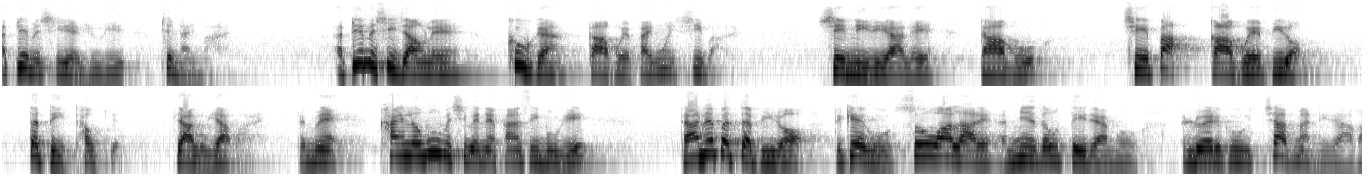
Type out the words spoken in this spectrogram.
အပြစ်မရှိတဲ့လူတွေဖြစ်နိုင်ပါတယ်အပြစ်မရှိကြောင်းလဲ ခုခံကာကွယ်ပိုင်ခွင့်ရှိပါတယ်ရှေ့နေတွေကလည်းဒါကိုခြေပကာကွယ်ပြီးတော့တက်တေထောက်ပြပြလို့ရပါတယ်ဒါပေမဲ့ခိုင်လုံမှုမရှိဘဲနဲ့ဖမ်းဆီးမှုတွေဒါနဲ့ပတ်သက်ပြီးတော့တကယ့်ကိုစိုးဝါလာတဲ့အမြင့်ဆုံးတေတံကိုအလွယ်တကူချမှတ်နေတာက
